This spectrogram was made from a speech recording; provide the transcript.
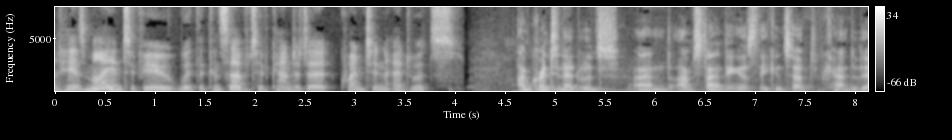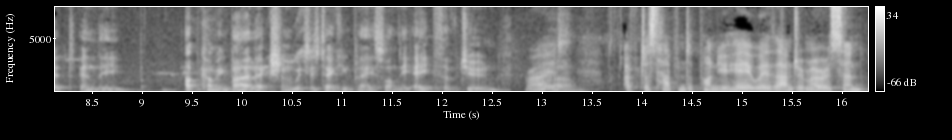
And here's my interview with the Conservative candidate Quentin Edwards. I'm Quentin Edwards, and I'm standing as the Conservative candidate in the upcoming by election, which is taking place on the 8th of June. Right. Um, I've just happened upon you here with Andrew Morrison.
